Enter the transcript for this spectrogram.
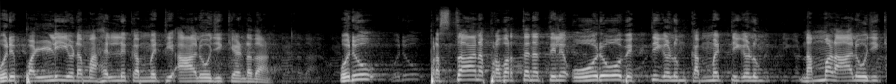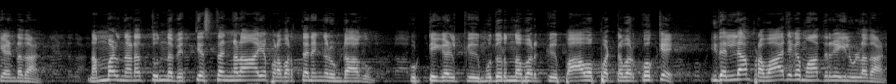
ഒരു പള്ളിയുടെ മഹല്ല് കമ്മിറ്റി ആലോചിക്കേണ്ടതാണ്. ഒരു പ്രസ്ഥാന പ്രവർത്തനത്തിലെ ഓരോ വ്യക്തികളും കമ്മിറ്റികളും നമ്മൾ ആലോചിക്കേണ്ടതാണ്. നമ്മൾ നടത്തുന്ന വ്യത്യസ്തങ്ങളായ പ്രവർത്തനങ്ങൾ ഉണ്ടാകും കുട്ടികൾക്ക് മുതിർന്നവർക്ക് പാവപ്പെട്ടവർക്കൊക്കെ ഇതെല്ലാം പ്രവാചക മാതൃകയിലുള്ളതാണ്.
